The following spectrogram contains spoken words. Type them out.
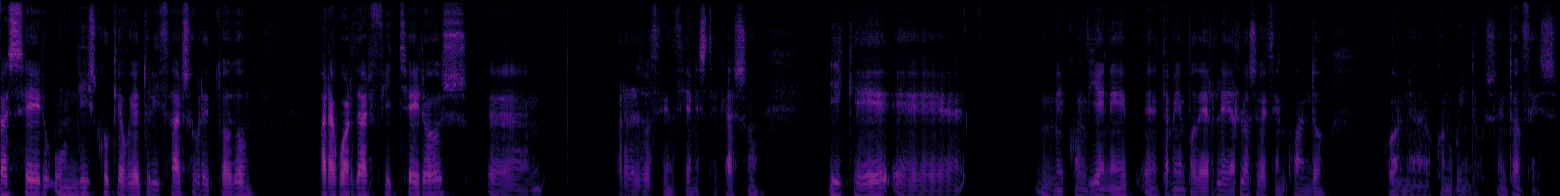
va a ser un disco que voy a utilizar sobre todo para guardar ficheros eh, para la docencia en este caso y que me conviene también poder leerlos de vez en cuando con, con Windows. Entonces,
